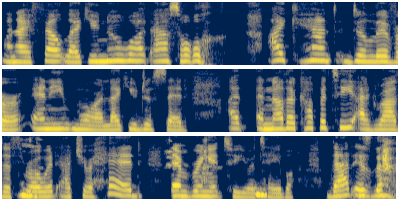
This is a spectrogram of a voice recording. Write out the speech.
And I felt like, you know what, asshole? I can't deliver anymore. Like you just said, I, another cup of tea, I'd rather throw it at your head than bring it to your table. That is the,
